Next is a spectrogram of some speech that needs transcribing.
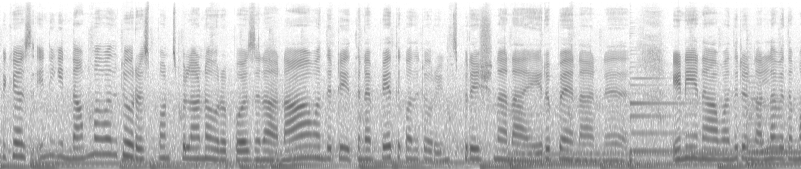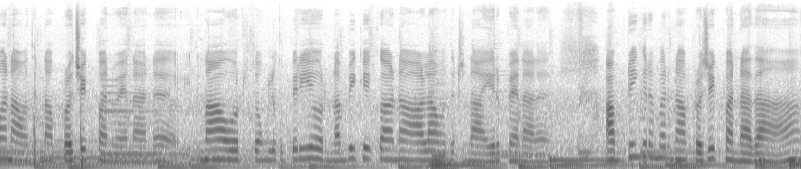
பிகாஸ் இன்றைக்கி நம்ம வந்துட்டு ஒரு ரெஸ்பான்சிபிளான ஒரு பர்சனாக நான் வந்துட்டு இத்தனை பேத்துக்கு வந்துட்டு ஒரு இன்ஸ்பிரேஷனாக நான் இருப்பேன் நான். என்னையை நான் வந்துட்டு நல்ல விதமாக நான் வந்துட்டு நான் ப்ரொஜெக்ட் பண்ணுவேன் நான். நான் ஒருத்தவங்களுக்கு பெரிய ஒரு நம்பிக்கைக்கான ஆளாக வந்துட்டு நான் இருப்பேன் நான். அப்படிங்கிற மாதிரி நான் ப்ரொஜெக்ட் பண்ணாதான்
